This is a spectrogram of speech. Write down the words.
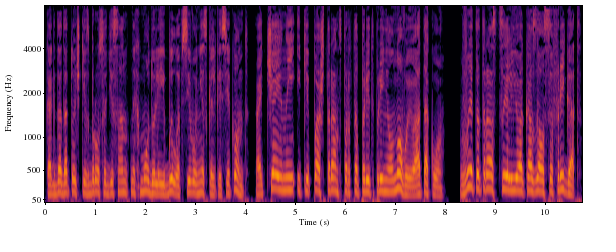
Когда до точки сброса десантных модулей было всего несколько секунд, отчаянный экипаж транспорта предпринял новую атаку. В этот раз целью оказался фрегат.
